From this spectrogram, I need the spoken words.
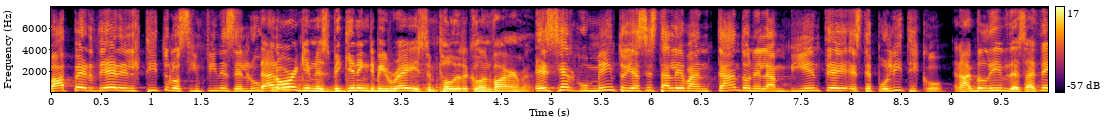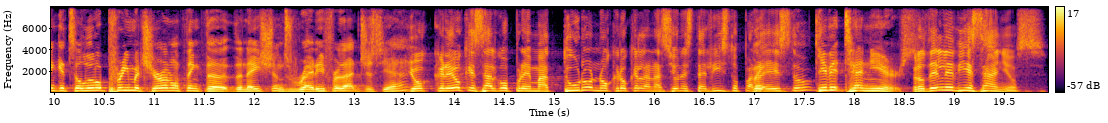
va a perder el título sin fines de That lucro. argument is beginning to be raised in political environments. Ese argumento ya se está levantando en el ambiente este político. And I believe this. I think it's a little premature. I don't think the, the nation's ready for that just yet. Yo creo que es algo prematuro, no creo que la nación esté listo para But esto, Give it 10 years. pero denle 10 años,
